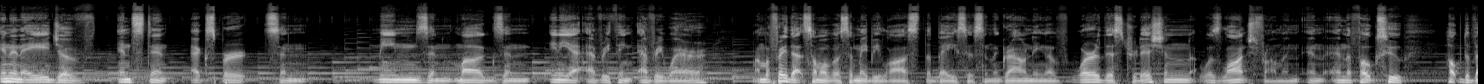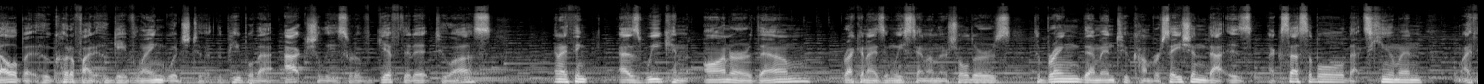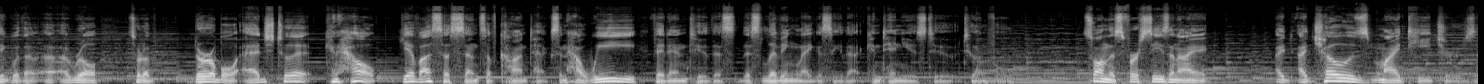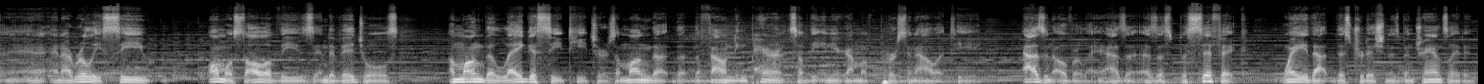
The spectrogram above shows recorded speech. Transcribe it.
in an age of instant experts and memes and mugs and any everything everywhere, I'm afraid that some of us have maybe lost the basis and the grounding of where this tradition was launched from and, and, and the folks who helped develop it, who codified it, who gave language to it, the people that actually sort of gifted it to us. And I think as we can honor them, recognizing we stand on their shoulders, to bring them into conversation that is accessible, that's human, I think with a, a, real sort of durable edge to it can help give us a sense of context and how we fit into this this living legacy that continues to to unfold. So on this first season, I I, I chose my teachers, and, and I really see almost all of these individuals among the legacy teachers, among the, the, the, founding parents of the Enneagram of personality, as an overlay, as a, as a specific way that this tradition has been translated.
